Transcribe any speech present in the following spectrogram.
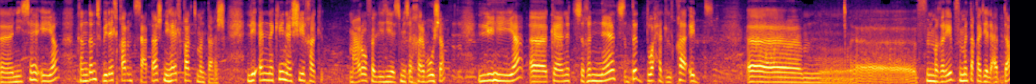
آه، نسائية. كنظن في بداية القرن 19 نهاية القرن 18 لأن كاينة شيخة معروفة اللي هي سميتها خربوشة اللي هي آه، كانت غنات ضد واحد القائد آه، في المغرب في المنطقة ديال عبدة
